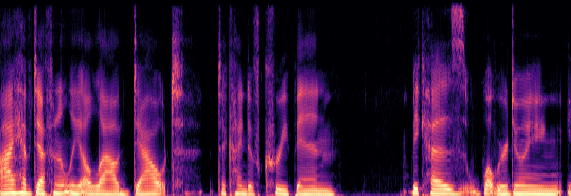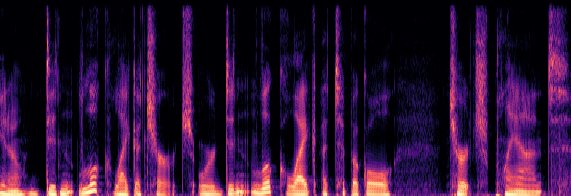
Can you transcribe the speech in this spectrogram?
I have definitely allowed doubt to kind of creep in because what we are doing, you know, didn't look like a church or didn't look like a typical church plant.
